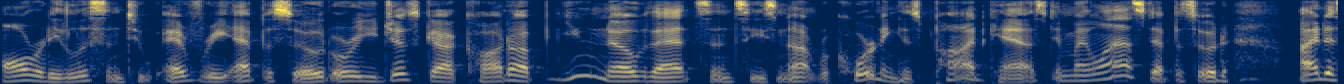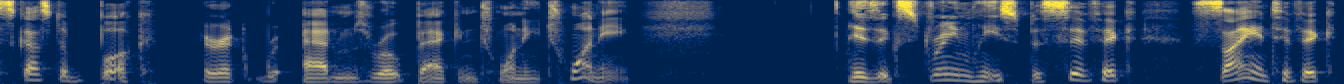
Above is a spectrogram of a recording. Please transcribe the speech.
already listened to every episode or you just got caught up, you know that since he's not recording his podcast, in my last episode, I discussed a book Eric Adams wrote back in 2020 his extremely specific, scientific,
